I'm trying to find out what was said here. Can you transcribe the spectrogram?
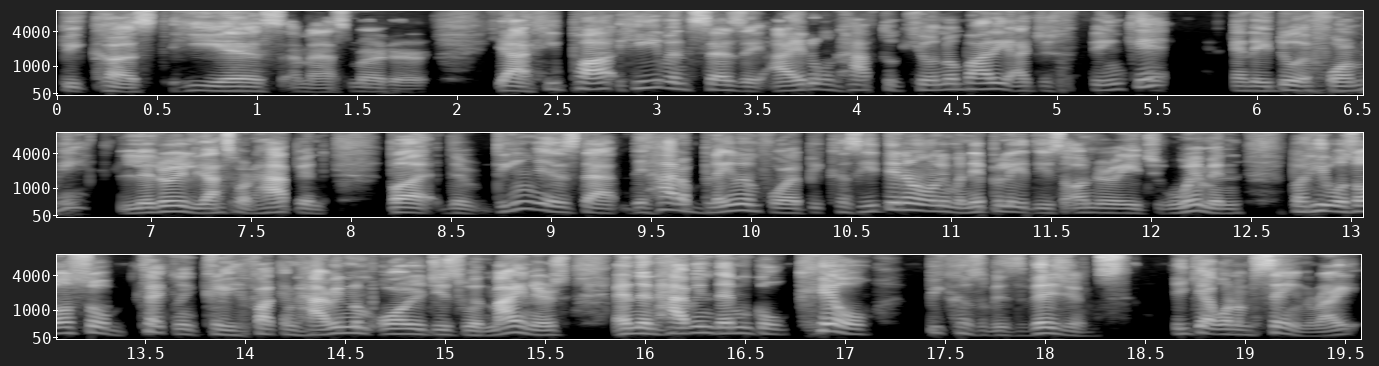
because he is a mass murderer. Yeah, he he even says it. I don't have to kill nobody. I just think it, and they do it for me. Literally, that's what happened. But the thing is that they had to blame him for it because he didn't only manipulate these underage women, but he was also technically fucking having them orgies with minors and then having them go kill because of his visions. You get what I'm saying, right?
